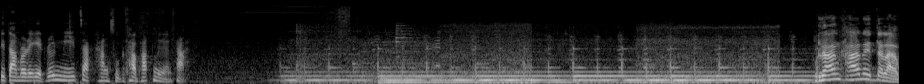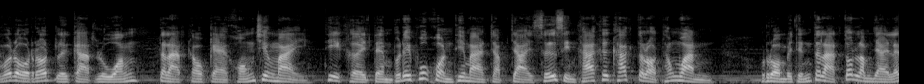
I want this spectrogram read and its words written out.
ติดตามรายละเอียดเรื่องนี้จากทางศูนย์ข่าวภาคเหนือค่ะ ร้านค้าในตลาดวโรรสหรือกาดหลวง ตลาดเก่าแก่ของเชียงใหม่ ที่เคยเต็มไปด้วยผู้คนที่มาจับจ่ายซื้อสินค้าคึกคักตลอดทั้งวัน รวมไปถึงตลาดต้นลำไยและ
